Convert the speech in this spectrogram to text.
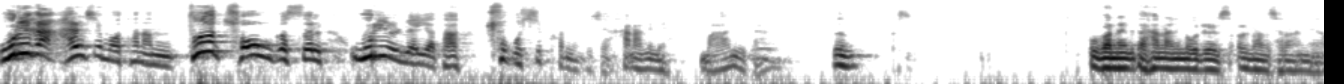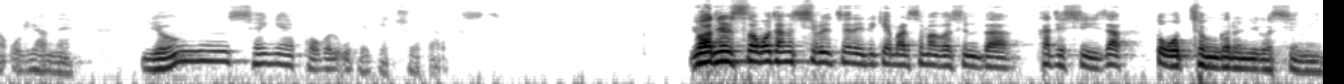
우리가 알지 못하는 더 좋은 것을 우리를 위하여 다 주고 싶어 하는 것이 하나님의 마음이다. 는 것입니다. 부반입니다. 하나님이 우리를 얼마나 사랑하면 우리 안에 영생의 복을 우리에게 주었다는 것이죠. 요한일서 5장 11절에 이렇게 말씀하고 있습니다. 같이 시작. 또 증거는 이것이니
